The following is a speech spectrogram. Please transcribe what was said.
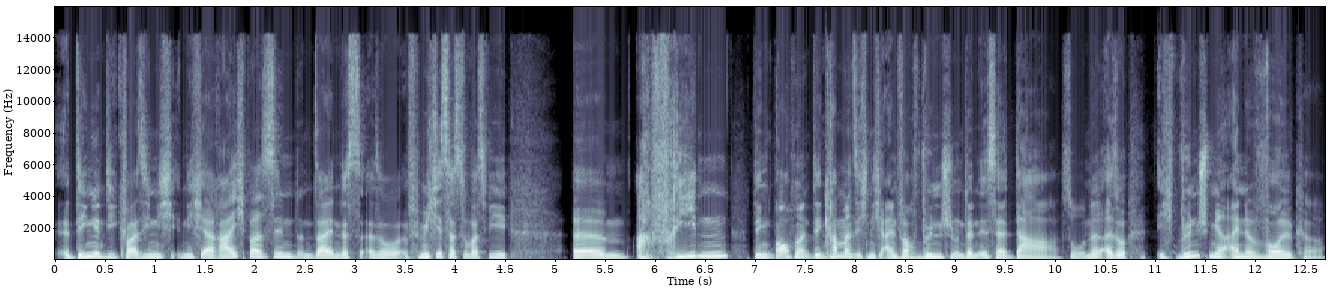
äh, Dinge, die quasi nicht, nicht erreichbar sind und seien das, also für mich ist das sowas wie, ähm, ach, Frieden, den braucht man, den kann man sich nicht einfach wünschen und dann ist er da. So, ne? Also ich wünsche mir eine Wolke.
